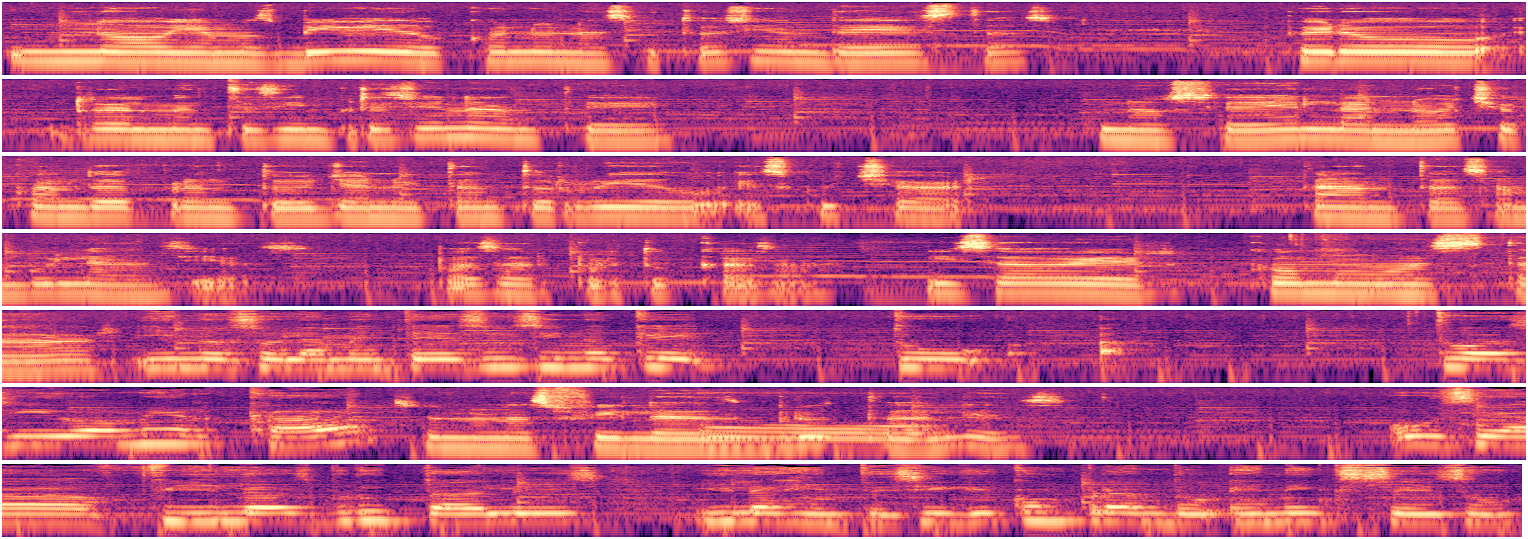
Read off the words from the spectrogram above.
no habíamos vivido con una situación de estas, pero realmente es impresionante, no sé, en la noche cuando de pronto ya no hay tanto ruido, escuchar tantas ambulancias pasar por tu casa y saber cómo va a estar. Y no solamente eso, sino que tú, tú has ido a mercar. Son unas filas brutales. O sea, filas brutales y la gente sigue comprando en exceso.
